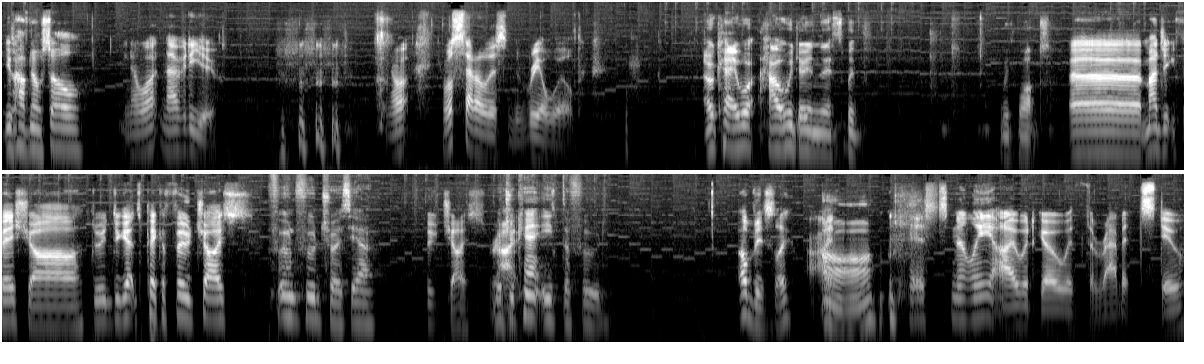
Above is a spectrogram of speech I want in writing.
You have no soul. You know what? Neither do you. you know what? We'll settle this in the real world. Okay, what? How are we doing this with? With what? Uh, magic fish, or do, we do you get to pick a food choice? Food, food choice, yeah. Food choice, But you can't eat the food. Obviously. I, personally, I would go with the rabbit stew.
